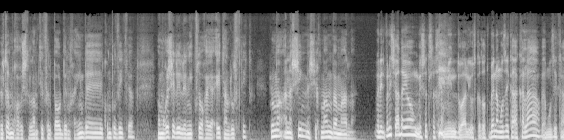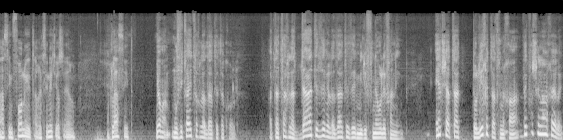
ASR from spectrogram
יותר מאוחר השתלמתי אצל פאול בן חיים בקומפוזיציה. והמורה שלי לניצוח היה איתן לוסטיק. כלומר, אנשים משכמם ומעלה. ונדמה לי שעד היום יש אצלך מין דואליות כזאת בין המוזיקה הקלה והמוזיקה הסימפונית, הרצינית יותר, הקלאסית. יורם, מוזיקאי צריך לדעת את הכל. אתה צריך לדעת את זה ולדעת את זה מלפני ולפנים. איך שאתה תוליך את עצמך, זה כבר שאלה אחרת.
